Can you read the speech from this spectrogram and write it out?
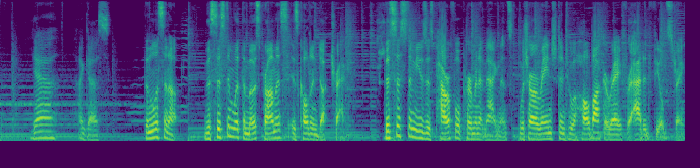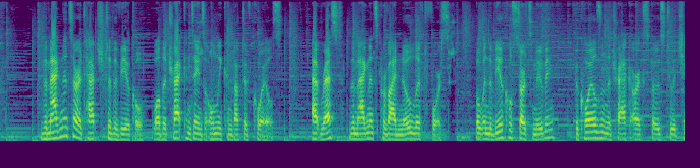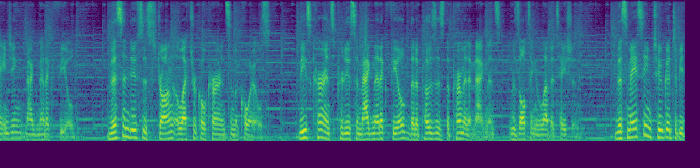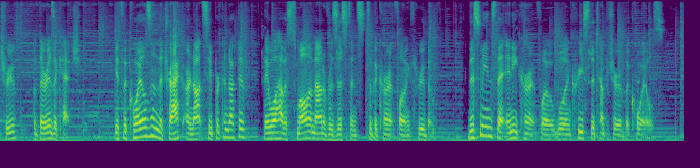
Yeah, I guess. Then listen up. The system with the most promise is called Inductrack. This system uses powerful permanent magnets, which are arranged into a Halbach array for added field strength. The magnets are attached to the vehicle, while the track contains only conductive coils. At rest, the magnets provide no lift force, but when the vehicle starts moving, the coils in the track are exposed to a changing magnetic field. This induces strong electrical currents in the coils. These currents produce a magnetic field that opposes the permanent magnets, resulting in levitation. This may seem too good to be true, but there is a catch. If the coils in the track are not superconductive, they will have a small amount of resistance to the current flowing through them. This means that any current flow will increase the temperature of the coils.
